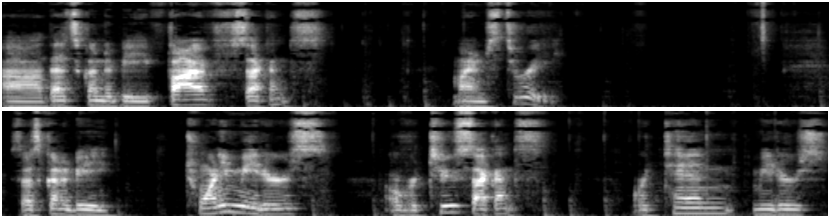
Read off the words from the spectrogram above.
uh, that's going to be 5 seconds minus 3. So it's going to be 20 meters over two seconds or 10 meters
